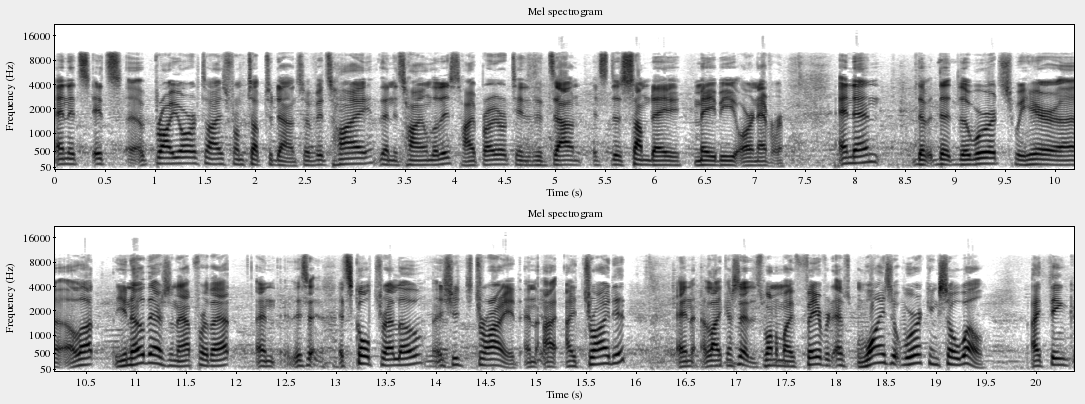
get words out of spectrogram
and it's it's uh, prioritized from top to down. So if it's high, then it's high on the list. High priority. If it's down, it's the someday, maybe, or never. And then the the, the words we hear uh, a lot. You know, there's an app for that, and it's, it's called Trello. You should try it. And I, I tried it, and like I said, it's one of my favorite apps. Why is it working so well? I think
